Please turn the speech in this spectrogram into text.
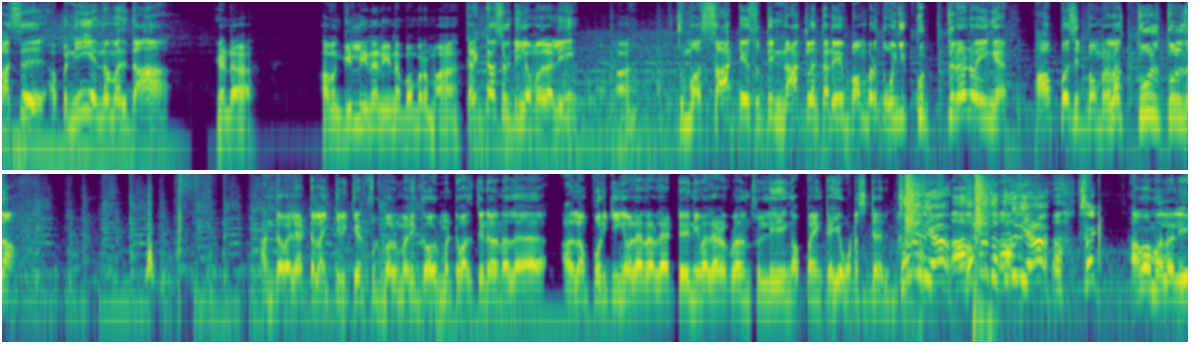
பாசு அப்ப நீ என்ன மாதிரி தான் ஏண்டா அவன் கில்லினா நீ என்ன பம்பரமா? கரெக்டா சொல்லிட்டீங்களா முதலாளி? ஆ? சும்மா சாட்டையை சுத்தி நாக்குல தடவி பம்பரத்தை ஓங்கி குத்துறேன்னு வைங்க. ஆப்போசிட் பம்பரெல்லாம் தூள் தூள் தான். அந்த விளையாட்டெல்லாம் கிரிக்கெட் ஃபுட்பால் மாதிரி கவர்மெண்ட் வளர்த்திடாதனால அதெல்லாம் பொறுக்கிங்க விளையாடுற விளையாட்டு. நீ விளையாடக்கூடாதுன்னு சொல்லி எங்க அப்பா என் கையை உடச்சிட்டாரு. ஆமா முதலாளி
